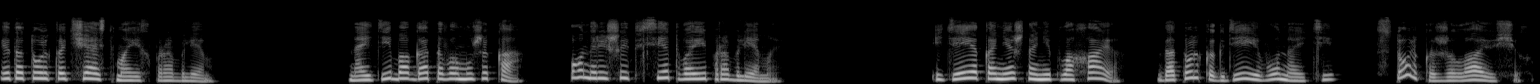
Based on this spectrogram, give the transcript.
Это только часть моих проблем. Найди богатого мужика. Он решит все твои проблемы. Идея, конечно, неплохая, да только где его найти? Столько желающих.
